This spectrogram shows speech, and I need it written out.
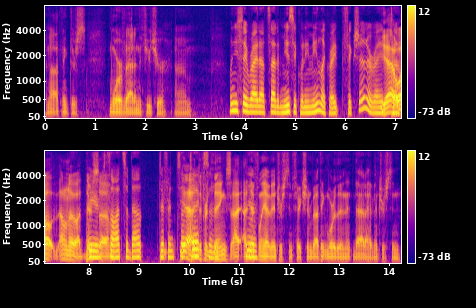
and I think there's more of that in the future. Um, When you say write outside of music, what do you mean? Like write fiction or write? yeah, uh, well, I don't know. There's your um, thoughts about different subjects? yeah different and- things I, I yeah. definitely have interest in fiction but i think more than that i have interest in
